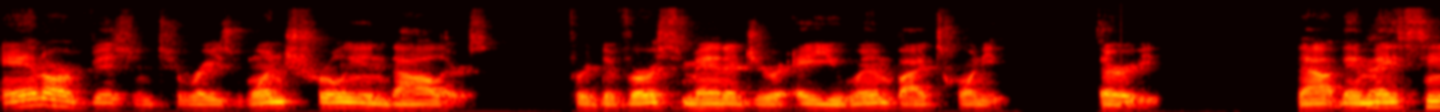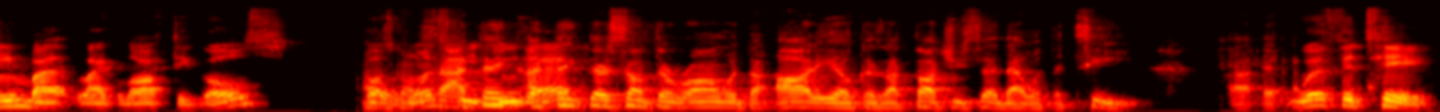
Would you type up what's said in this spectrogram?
and our vision to raise $1 trillion for diverse manager AUM by 2030. Now, they may seem by, like lofty goals, I was going to say, I think that, I think there's something wrong with the audio because I thought you said that with the T. Uh, with the T,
